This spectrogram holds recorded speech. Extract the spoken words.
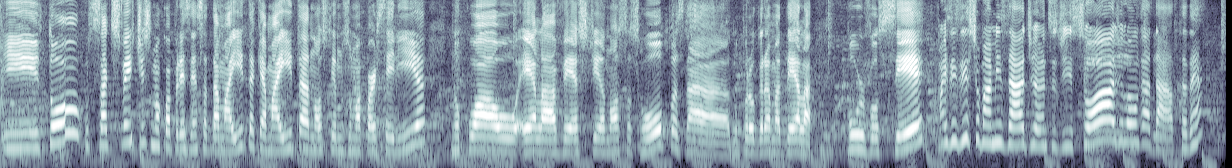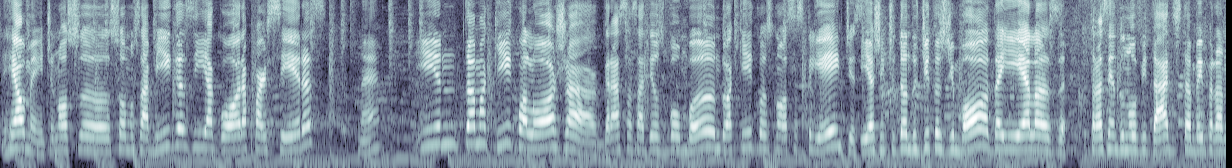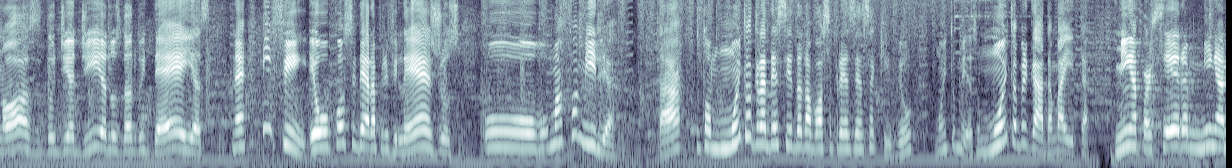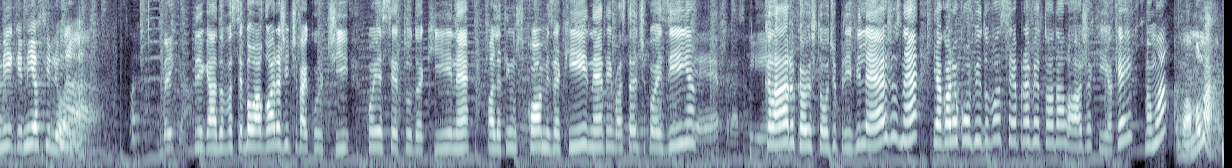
E estou satisfeitíssima com a presença da Maíta, que a Maíta nós temos uma parceria no qual ela veste as nossas roupas na, no programa dela Por Você. Mas existe uma amizade antes disso, só de longa data, né? Realmente, nós uh, somos amigas e agora parceiras, né? E estamos aqui com a loja, graças a Deus, bombando aqui com os nossos clientes e a gente dando dicas de moda e elas trazendo novidades também para nós do dia a dia, nos dando ideias, né? Enfim, eu considero a Privilégios o, uma família, tá? Estou muito agradecida da vossa presença aqui, viu? Muito mesmo. Muito obrigada, Maíta. Minha parceira, minha amiga e minha filhona. Ah. Obrigada. Obrigada a você. Bom, agora a gente vai curtir, conhecer tudo aqui, né? Olha, tem uns comes aqui, né? Tem bastante coisinha. É, para as clientes. Claro que eu estou de privilégios, né? E agora eu convido você para ver toda a loja aqui, ok? Vamos lá? Vamos lá.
